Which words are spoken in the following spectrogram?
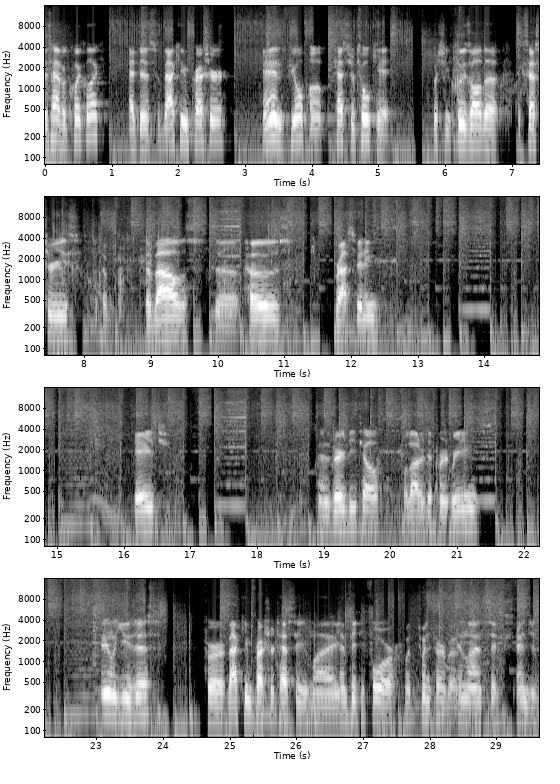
Let's have a quick look at this vacuum pressure and fuel pump tester toolkit, which includes all the accessories, the, the valves, the hose, brass fitting, gauge, and it's very detailed, a lot of different readings. I will use this for vacuum pressure testing my M54 with twin turbo inline six engine.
